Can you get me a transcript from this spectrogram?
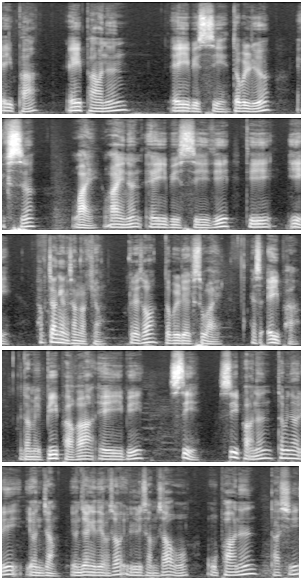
A파 A파는 A, B, C, W, X, Y. Y는 A, B, C, D, D, E. 확장형 삼각형. 그래서 W, X, Y 해서 A파. 그 다음에 B파가 A, B, C. C파는 터미널이 연장. 연장이 되어서 1, 2, 3, 4, 5. 5파는 다시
